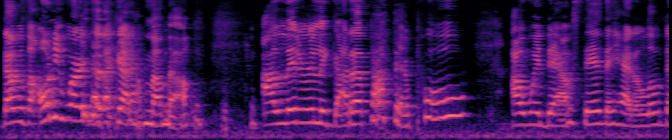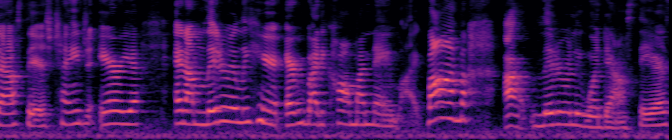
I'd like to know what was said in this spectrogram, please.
That was the only words that I got out of my mouth. I literally got up out that pool. I went downstairs. They had a little downstairs changing area. And I'm literally hearing everybody call my name like. Vaughn." I literally went downstairs.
